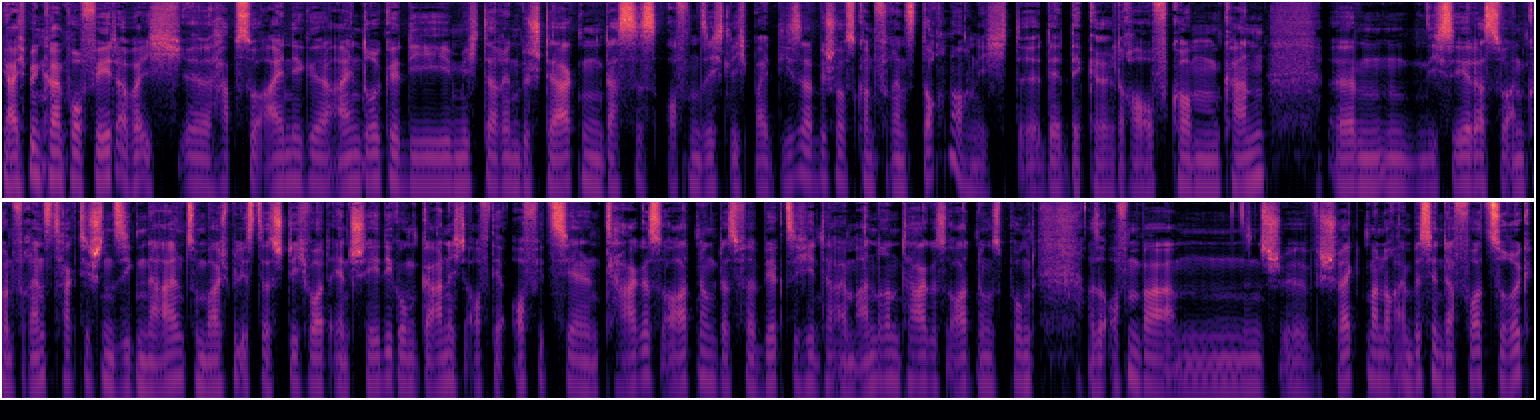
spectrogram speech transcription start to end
Ja, ich bin kein Prophet, aber ich äh, habe so einige Eindrücke, die mich darin bestärken, dass es offensichtlich bei dieser Bischofskonferenz doch noch nicht äh, der Deckel draufkommen kann. Ähm, ich sehe das so an konferenztaktischen Signalen. Zum Beispiel ist das Stichwort Entschädigung gar nicht auf der offiziellen Tagesordnung. Das verbirgt sich hinter einem anderen Tagesordnungspunkt. Also offenbar mh, schreckt man noch ein bisschen davor zurück,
